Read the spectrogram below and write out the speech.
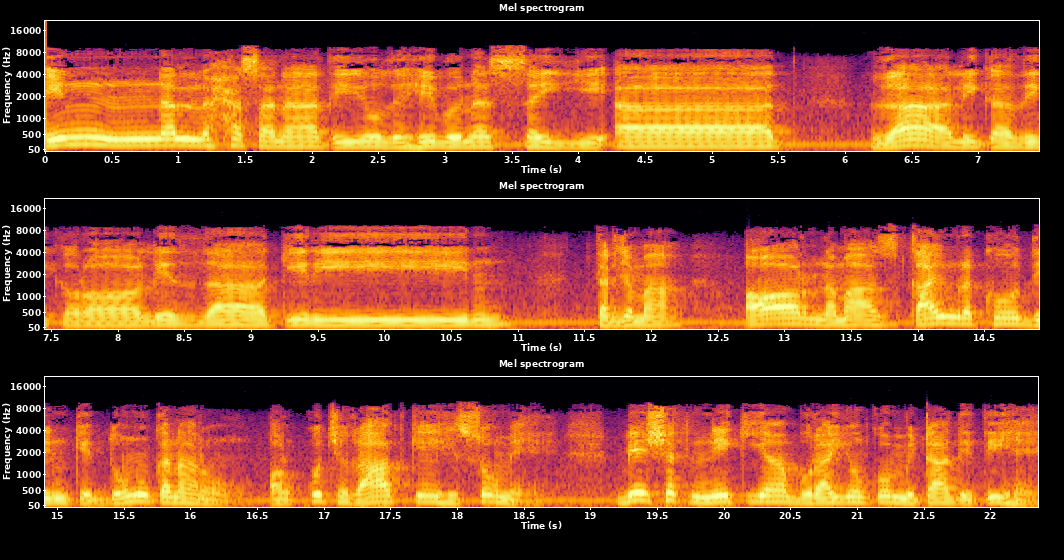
इन्नल हसनात युज़हिबन सय्यिआत ज़ालिक ज़िक्रा लिज़्ज़ाकिरीन तर्जमा और नमाज़ कायम रखो दिन के दोनों किनारों और कुछ रात के हिस्सों में बेशक नेकियाँ बुराइयों को मिटा देती हैं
